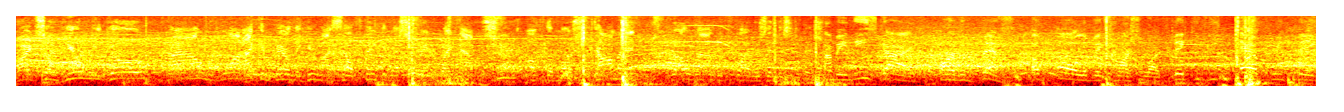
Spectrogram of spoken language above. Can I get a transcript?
All right, so here we go, round one. I can barely hear myself thinking this straight right now. Two of the most dominant, well-rounded fighters in this division. I mean, these guys are the best of all of mixed martial arts. They can do everything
